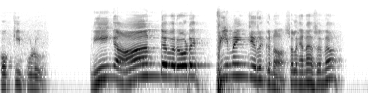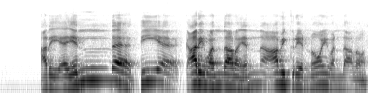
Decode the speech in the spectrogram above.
கொக்கி புழு. நீங்கள் ஆண்டவரோட பிணைஞ்சு இருக்கணும் சொல்லுங்கள் என்ன சொன்னோம்? அது எந்த தீய காரியம் வந்தாலும் என்ன ஆவிக்குரிய நோய் வந்தாலும்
